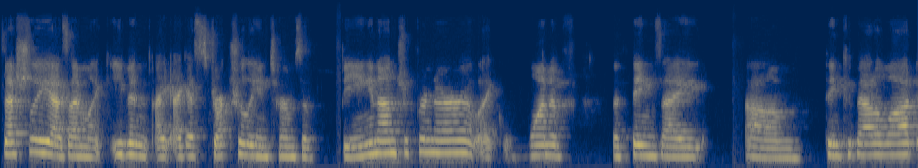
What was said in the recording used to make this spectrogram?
especially as I'm like even I, I guess structurally in terms of being an entrepreneur, like one of the things I um, think about a lot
